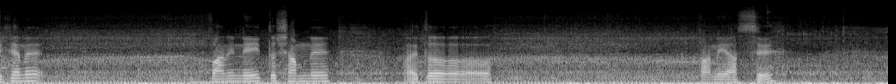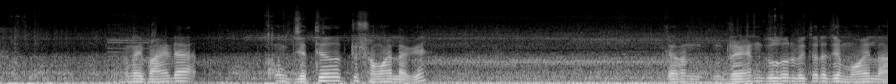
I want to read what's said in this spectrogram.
এখানে পানি নেই, তো সামনে হয়তো পানি আসছে। মানে পানিটা যেতেও একটু সময় লাগে। কারণ ড্রেনগুলোর ভিতরে যে ময়লা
